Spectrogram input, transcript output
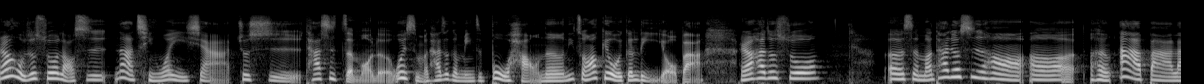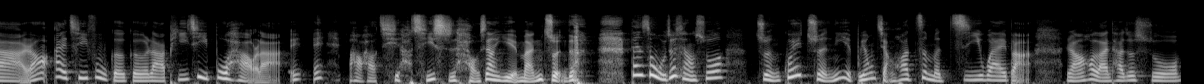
然后我就说，老师，那请问一下，就是他是怎么了？为什么他这个名字不好呢？你总要给我一个理由吧。然后他就说，呃，什么？他就是哈，呃，很阿爸啦，然后爱欺负哥哥啦，脾气不好啦。诶诶，好好，其其实好像也蛮准的。但是我就想说，准归准，你也不用讲话这么叽歪吧。然后后来他就说。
